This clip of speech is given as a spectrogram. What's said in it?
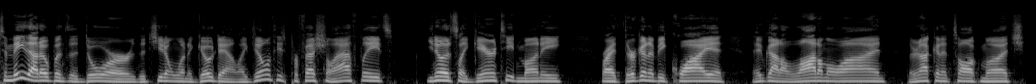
To me, that opens a door that you don't want to go down. Like dealing with these professional athletes, you know, it's like guaranteed money, right? They're going to be quiet. They've got a lot on the line. They're not going to talk much,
